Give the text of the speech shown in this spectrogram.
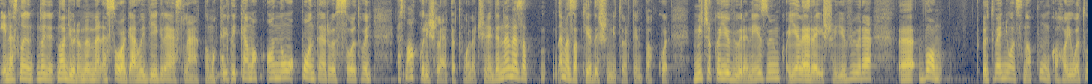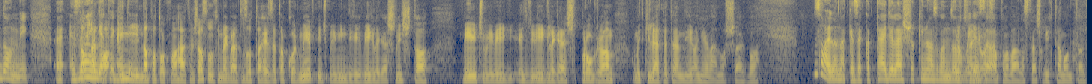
Én ezt nagyon, nagyon, nagy örömmel ez szolgál, hogy végre ezt látom. A kritikám annó pont erről szólt, hogy ezt már akkor is lehetett volna csinálni, de nem ez a, nem ez a kérdés, hogy mi történt akkor. Mi csak a jövőre nézünk, a jelenre és a jövőre. Van 58 napunk, ha jól tudom még. Ez Na, rengeteg hát, idő. ennyi napotok van hátra, és azt mondod, hogy megváltozott a helyzet, akkor miért nincs még mindig egy végleges lista, miért nincs még egy végleges program, amit ki lehetne tenni a nyilvánosságba? Zajlanak ezek a tárgyalások, én azt gondolom, hogy ez a... a választások, akik te mondtad.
